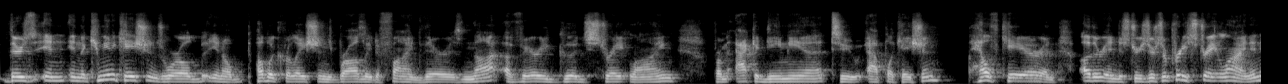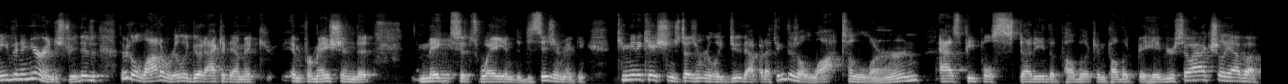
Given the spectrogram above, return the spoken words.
There's in in the communications world, you know, public relations broadly defined, there is not a very good straight line from academia to application healthcare and other industries there's a pretty straight line. And even in your industry there's there's a lot of really good academic information that makes its way into decision making communications doesn't really do that but i think there's a lot to learn as people study the public and public behavior. So i actually have a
